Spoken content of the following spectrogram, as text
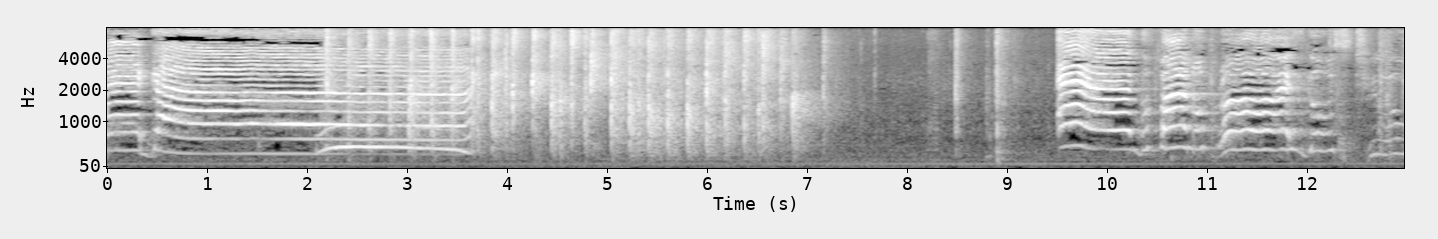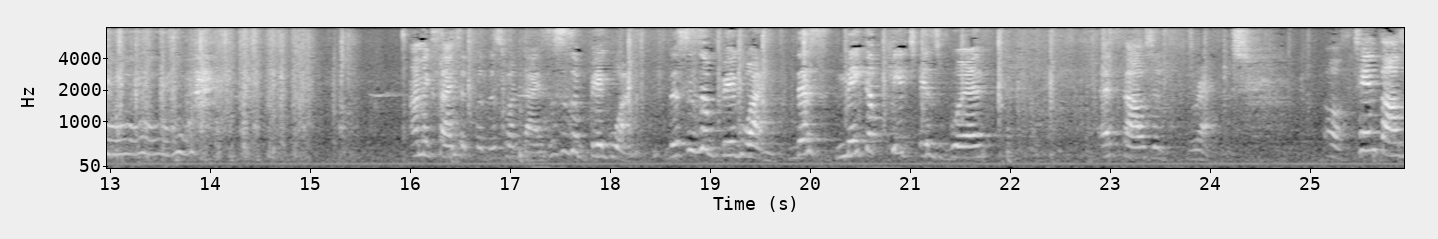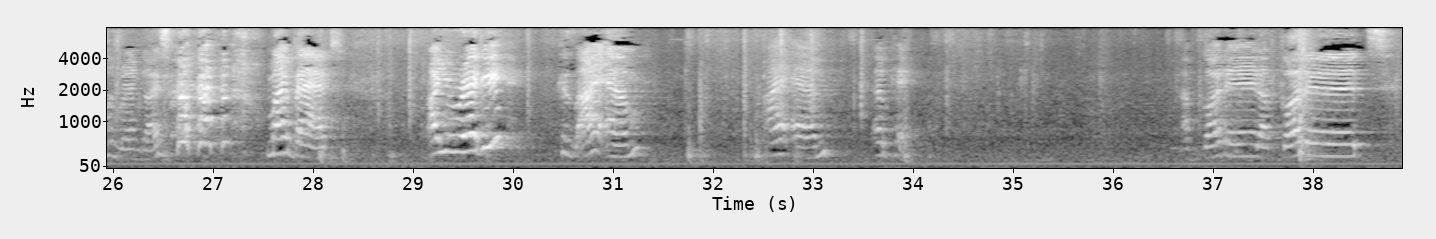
Excited for this one, guys. This is a big one. This is a big one. This makeup kit is worth a thousand rand. Oh, 10,000 rand, guys. My bad. Are you ready? Because I am. I am. Okay. I've got it. I've got it.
